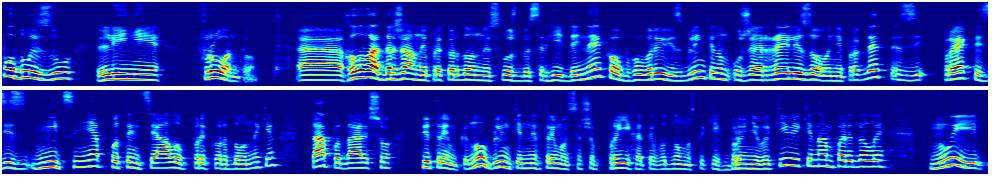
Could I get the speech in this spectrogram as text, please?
поблизу лінії. Фронту Е, голова Державної прикордонної служби Сергій Дейнеко обговорив із Блінкеном уже реалізовані проекти зі- зміцнення потенціалу прикордонників та подальшу підтримку. Ну, Блінкен не втримався, щоб приїхати в одному з таких броньовиків, які нам передали. Ну і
